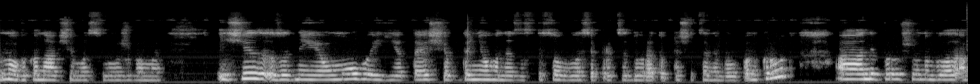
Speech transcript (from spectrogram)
ну, виконавчими службами. І ще з однією умовою є те, щоб до нього не застосовувалася процедура, тобто, що це не був банкрут, а не порушена була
